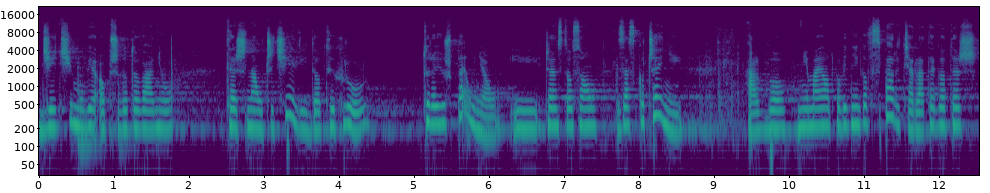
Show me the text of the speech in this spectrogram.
dzieci, mówię o przygotowaniu też nauczycieli do tych ról, które już pełnią i często są zaskoczeni albo nie mają odpowiedniego wsparcia. Dlatego też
